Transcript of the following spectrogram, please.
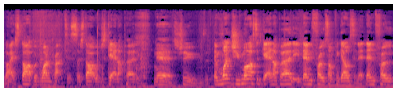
Like start with one practice. So start with just getting up early. Yeah, shoes. Then once you've mastered getting up early, then throw something else in it. Then throw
